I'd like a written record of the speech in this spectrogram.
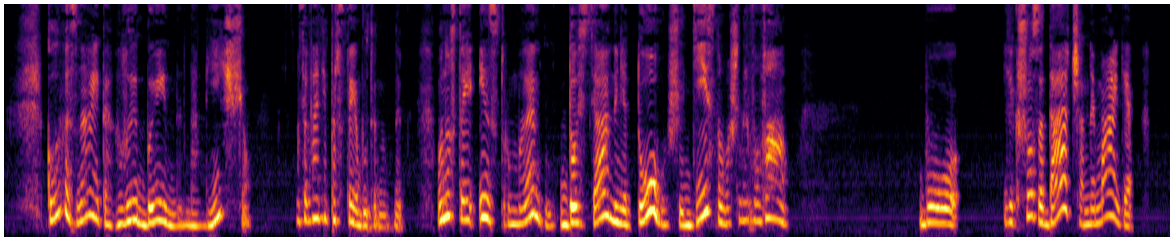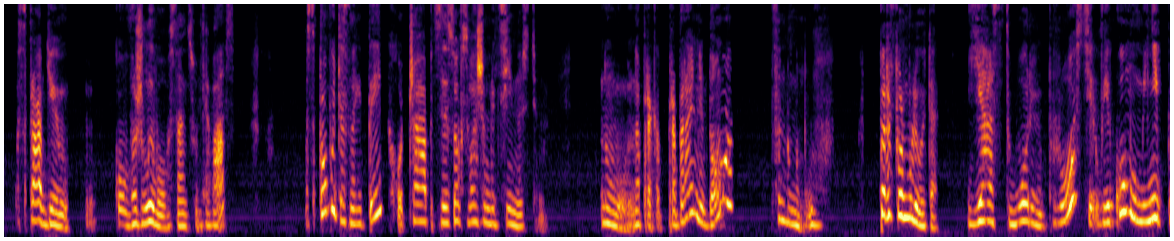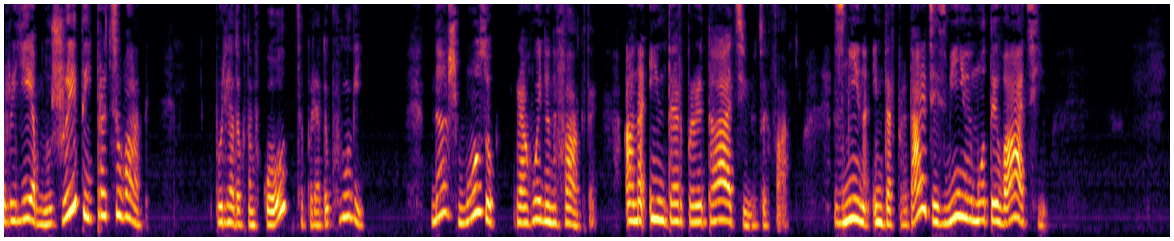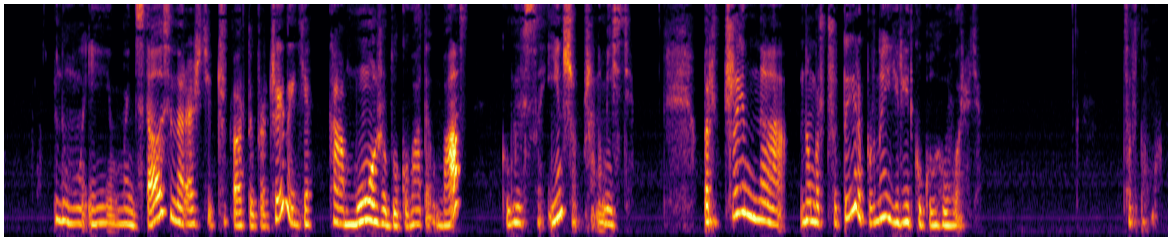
Коли ви знаєте глибинне навіщо, завдання перестає бути нудним. Воно стає інструментом досягнення того, що дійсно важливо вам. Бо якщо задача не має справді важливого сенсу для вас, спробуйте знайти хоча б зв'язок з вашими цінностями. Ну, наприклад, прибирання вдома це нудно. Переформулюйте. Я створюю простір, в якому мені приємно жити і працювати. Порядок навколо це порядок в голові. Наш мозок реагує не на факти, а на інтерпретацію цих фактів. Зміна інтерпретації змінює мотивацію. Ну і ми дісталися нарешті четвертої причини, яка може блокувати вас, коли все інше вже на місці. Причина номер 4 про неї рідко коли говорять. Це вдома.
